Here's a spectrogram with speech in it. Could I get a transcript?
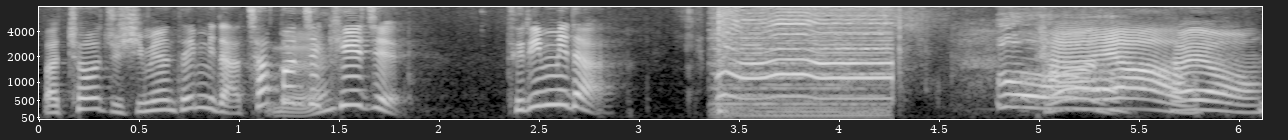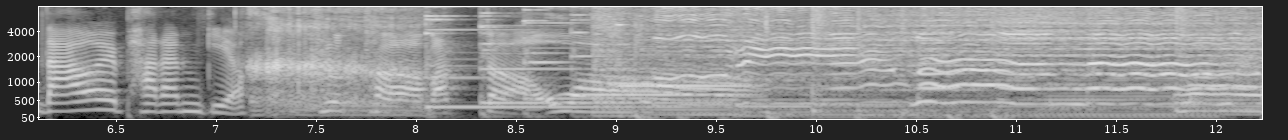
맞춰주시면 됩니다. 첫 번째 네. 퀴즈 드립니다. 다영. 다영. 나얼 바람기요. 그렇다, 맞다. 와. 와,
